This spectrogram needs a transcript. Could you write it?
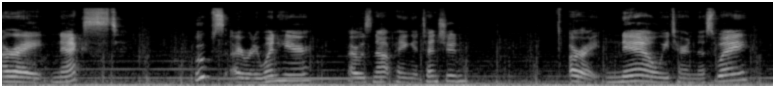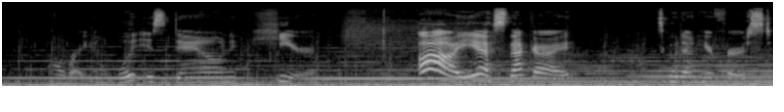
Alright, next. Oops, I already went here. I was not paying attention. Alright, now we turn this way. Alright, and what is down here? Ah, yes, that guy. Let's go down here first.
